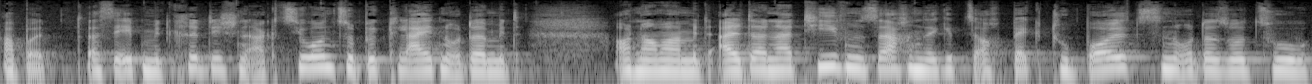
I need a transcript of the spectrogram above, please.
Aber das eben mit kritischen Aktionen zu begleiten oder mit auch nochmal mit alternativen Sachen, da gibt's auch Back to Bolzen oder so zu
